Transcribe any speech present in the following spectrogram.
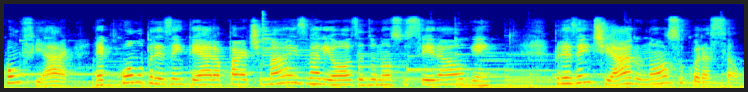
Confiar é como presentear a parte mais valiosa do nosso ser a alguém, presentear o nosso coração.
